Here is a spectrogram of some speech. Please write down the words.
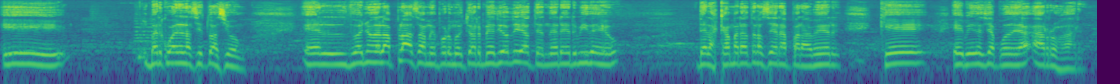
y ver cuál es la situación. El dueño de la plaza me prometió al mediodía tener el video de las cámaras traseras para ver qué evidencia puede arrojar.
